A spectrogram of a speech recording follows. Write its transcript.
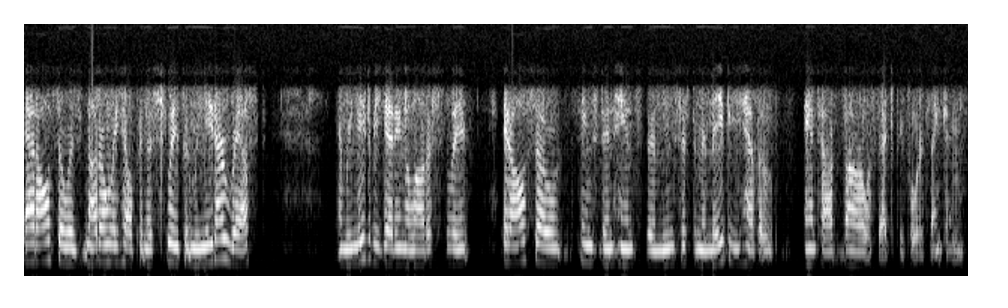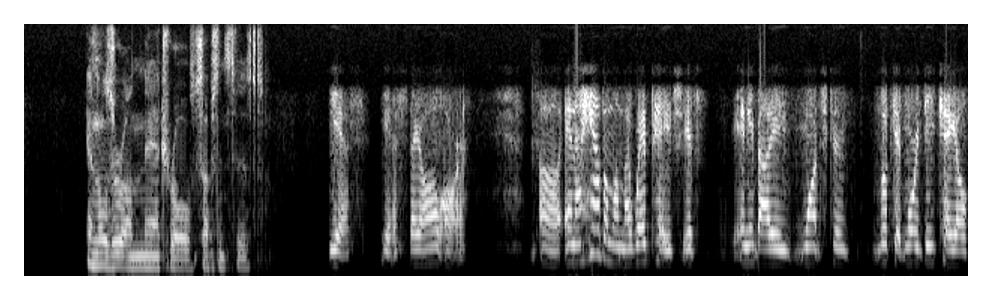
That also is not only helping us sleep, and we need our rest, and we need to be getting a lot of sleep. It also seems to enhance the immune system and maybe have an antiviral effect, people are thinking. And those are all natural substances. Yes, yes, they all are. Uh, and I have them on my webpage if anybody wants to look at more detail.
